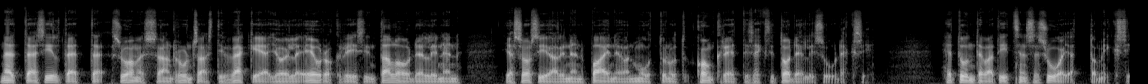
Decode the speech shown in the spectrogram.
Näyttää siltä, että Suomessa on runsaasti väkeä, joille eurokriisin taloudellinen ja sosiaalinen paine on muuttunut konkreettiseksi todellisuudeksi. He tuntevat itsensä suojattomiksi.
